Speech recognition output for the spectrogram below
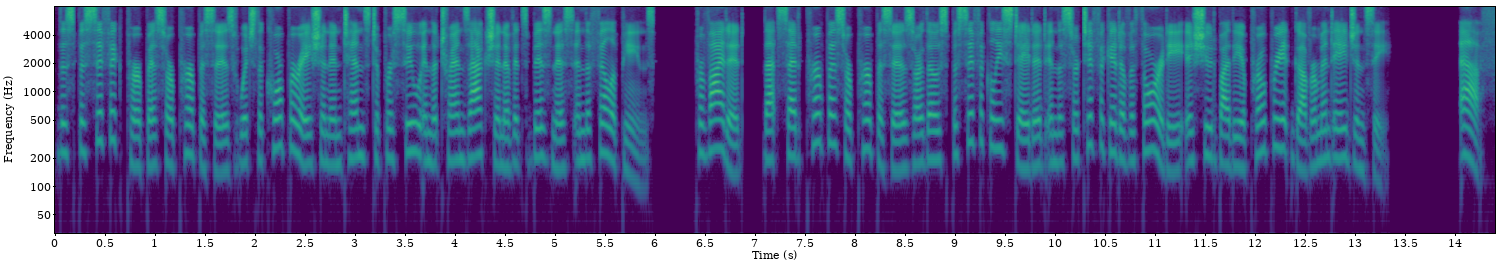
The specific purpose or purposes which the corporation intends to pursue in the transaction of its business in the Philippines provided that said purpose or purposes are those specifically stated in the certificate of authority issued by the appropriate government agency. F.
